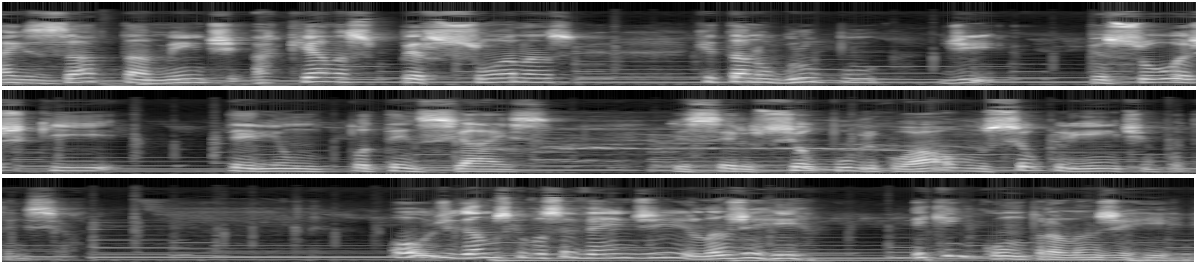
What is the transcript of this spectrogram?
a exatamente aquelas pessoas que está no grupo de pessoas que teriam potenciais de ser o seu público-alvo, o seu cliente em potencial. Ou digamos que você vende lingerie. E quem compra lingerie?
